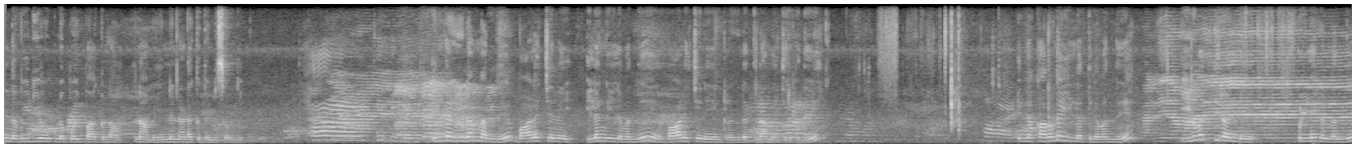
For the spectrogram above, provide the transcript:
இந்த வீடியோக்குள்ளே போய் பார்க்கலாம். நாம் என்ன நடக்குதுன்னு சொல்லி. இந்த இடம் வந்து வாழைச்சென்னை இலங்கையில் வந்து வாழைச்சென்னை என்ற இடத்துல அமைஞ்சிருக்குது. இந்த கருணை இல்லத்தில் வந்து இருபத்தி ரெண்டு பிள்ளைகள் வந்து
